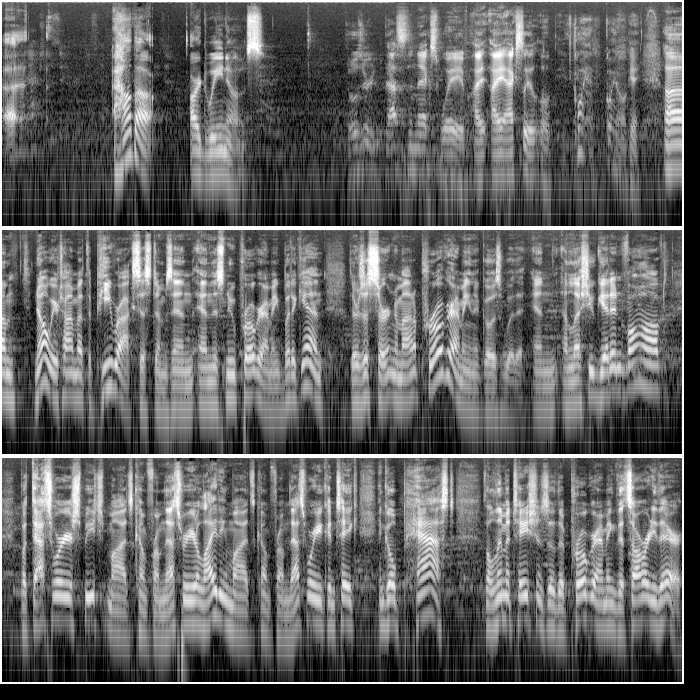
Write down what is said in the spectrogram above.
uh, how about Arduinos? Those are that's the next wave. I, I actually oh, go ahead. Go ahead. Okay. Um, no, we were talking about the P-ROC systems and and this new programming. But again, there's a certain amount of programming that goes with it, and unless you get involved. But that's where your speech mods come from. That's where your lighting mods come from. That's where you can take and go past the limitations of the programming that's already there.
